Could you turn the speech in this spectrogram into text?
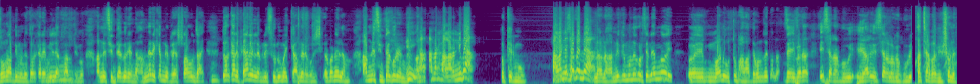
জোড়া দিব না দরকারে মিলাত দাম। দিব আপনি চিন্তা করেন না আপনারে কেমনে ফ্রেশ রাউন্ড যায়? দরকারে ফ্যান এলাম সুনু মাইকে আপনারে পরিষ্কার বানাইলাম। আপনি চিন্তা করেন না আমার ফালার নিবা? তো কেরমু? ফালানে সাজাইবা না না আপনি কি মনে করছেন? এমনি ওই মানুষ একটু ভালা দেওয়া যেত না। যে এবার এই স্যারার বউ এই স্যারার লগে ঘুরে আচ্ছা ভাবি শোনেন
